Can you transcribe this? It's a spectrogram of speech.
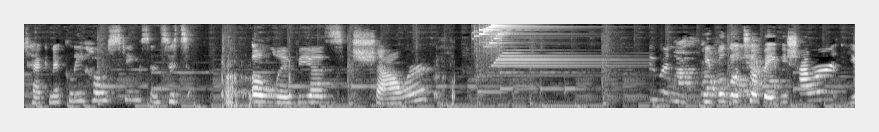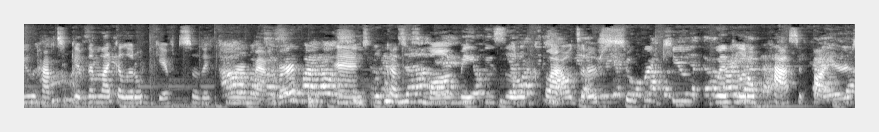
technically hosting since it's Olivia's shower. When people go to a baby shower, you have to give them like a little gift so they can remember. And Lucas' mom made these little clouds that are super cute with little pacifiers.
